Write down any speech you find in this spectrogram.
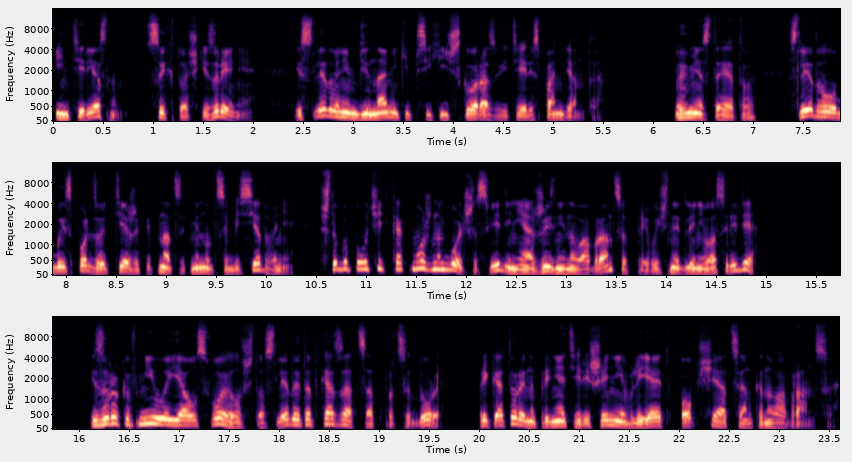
интересным, с их точки зрения, исследованием динамики психического развития респондента. Вместо этого следовало бы использовать те же 15 минут собеседования, чтобы получить как можно больше сведений о жизни новобранца в привычной для него среде. Из уроков Милы я усвоил, что следует отказаться от процедуры, при которой на принятие решения влияет общая оценка новобранца.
